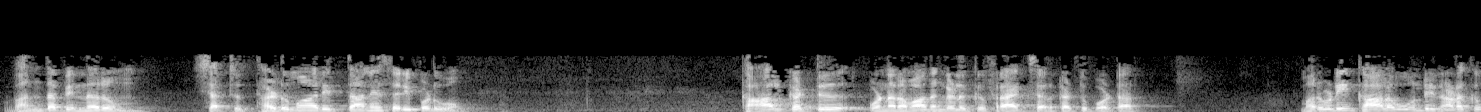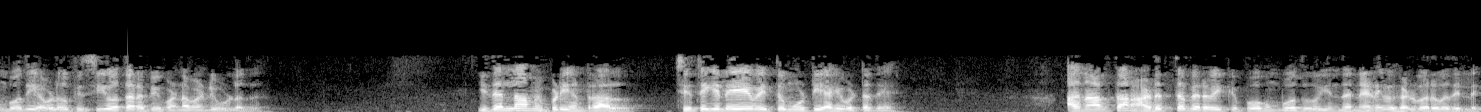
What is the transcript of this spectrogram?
வந்த பின்னரும் சற்று தடுமாறித்தானே சரிப்படுவோம். கால் கட்டு ஒன்றரை மாதங்களுக்கு பிராக்சர் கட்டு போட்டார். மறுபடியும் காலை ஊன்றி நடக்கும்போது எவ்வளவு பிசியோதெரபி பண்ண வேண்டி உள்ளது? இதெல்லாம் இப்படி என்றால் சிதையிலேயே வைத்து மூட்டியாகிவிட்டதே அதனால் தான் அடுத்த பிறவிக்கு போகும்போது இந்த நினைவுகள் வருவதில்லை.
